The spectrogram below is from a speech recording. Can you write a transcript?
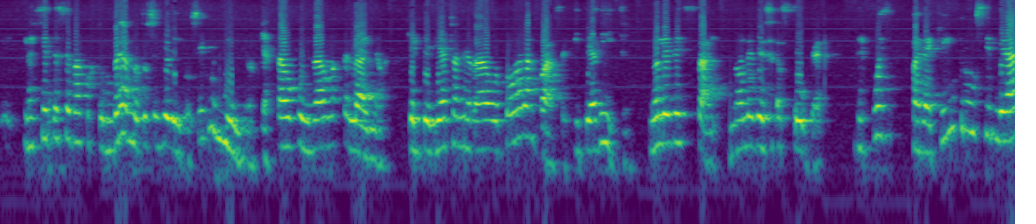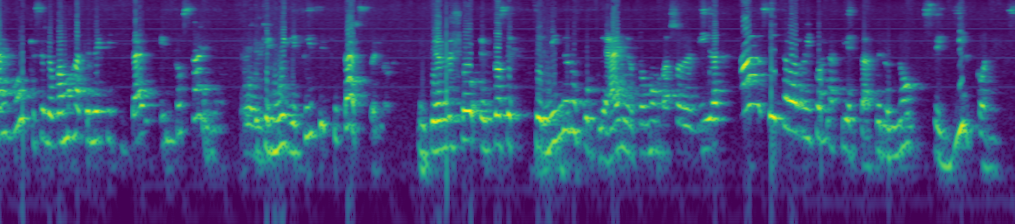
eh, la gente se va acostumbrando. Entonces yo digo, si es un niño que ha estado cuidado hasta el año, que el pediatra le ha dado todas las bases y te ha dicho, no le des sal, no le des azúcar, después ¿para qué introducirle algo que se lo vamos a tener que quitar en dos años? Porque es muy difícil quitárselo. ¿Entiendes tú? Entonces, si el niño en un cumpleaños toma un vaso de vida, ah, sí, estaba rico en la fiesta, pero no seguir con eso.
